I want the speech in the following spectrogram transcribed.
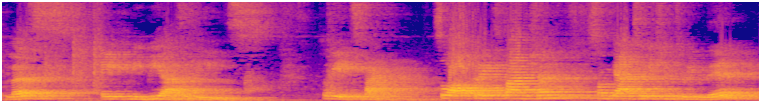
plus 8pb as it is. So we expand. So after expansion some cancellations will be there.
